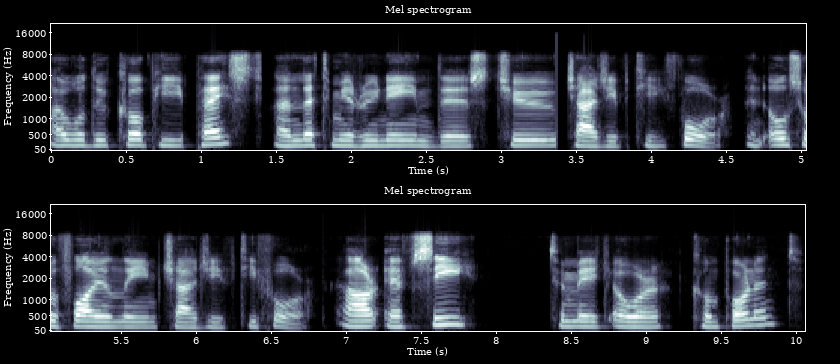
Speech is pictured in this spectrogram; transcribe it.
I will do copy paste and let me rename this to ChatGPT 4 and also file name ChatGPT 4 RFC to make our component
